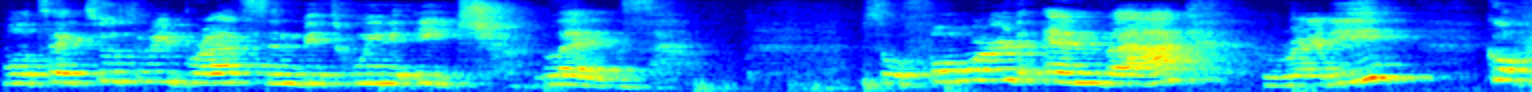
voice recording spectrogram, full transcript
We'll take two, three breaths in between each legs. So forward and back, ready, go.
